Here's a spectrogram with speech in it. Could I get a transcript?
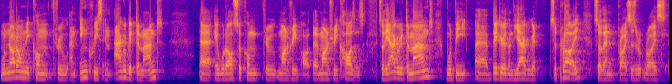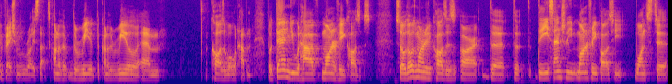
will not only come through an increase in aggregate demand, uh, it would also come through monetary uh, monetary causes. So the aggregate demand would be uh, bigger than the aggregate supply. So then prices would rise, inflation would rise. That's kind of the, the real the kind of the real um, cause of what would happen. But then you would have monetary causes. So those monetary causes are the the, the essentially monetary policy wants to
